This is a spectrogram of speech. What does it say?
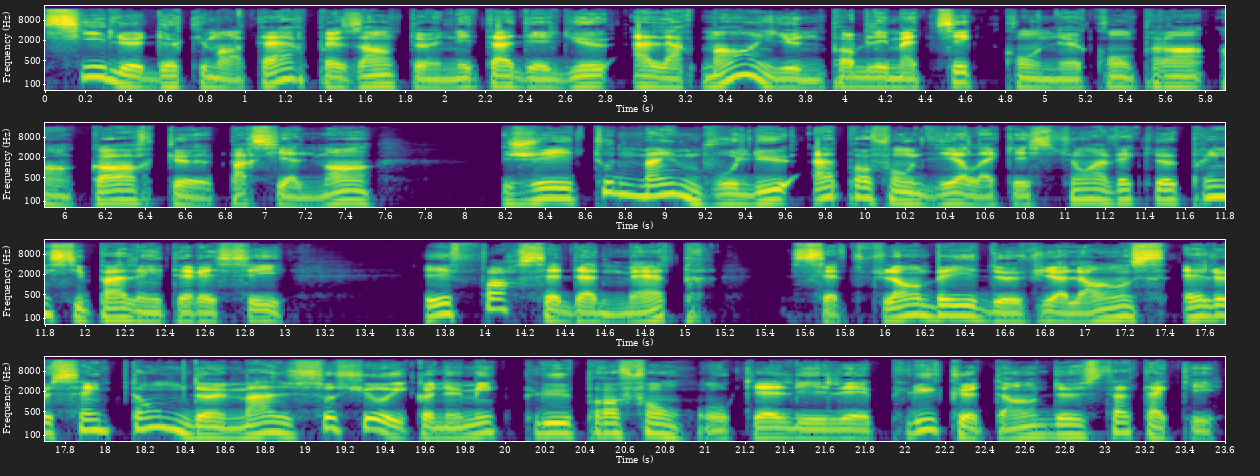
Si le documentaire présente un état des lieux alarmant et une problématique qu'on ne comprend encore que partiellement, j'ai tout de même voulu approfondir la question avec le principal intéressé, et force est d'admettre, cette flambée de violence est le symptôme d'un mal socio-économique plus profond auquel il est plus que temps de s'attaquer.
